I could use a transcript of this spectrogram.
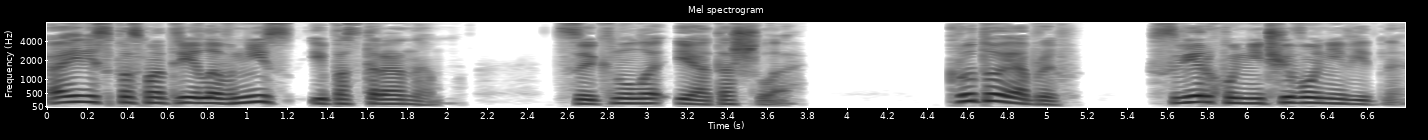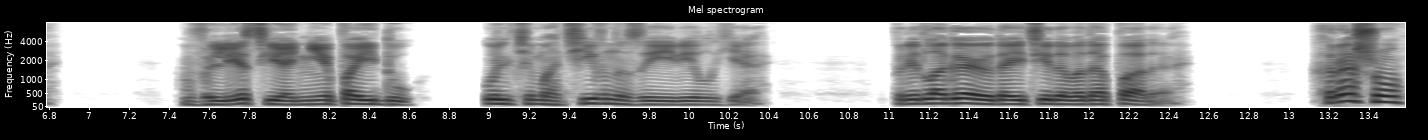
Айрис посмотрела вниз и по сторонам. Цыкнула и отошла. «Крутой обрыв. Сверху ничего не видно». «В лес я не пойду», — ультимативно заявил я. «Предлагаю дойти до водопада». «Хорошо.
